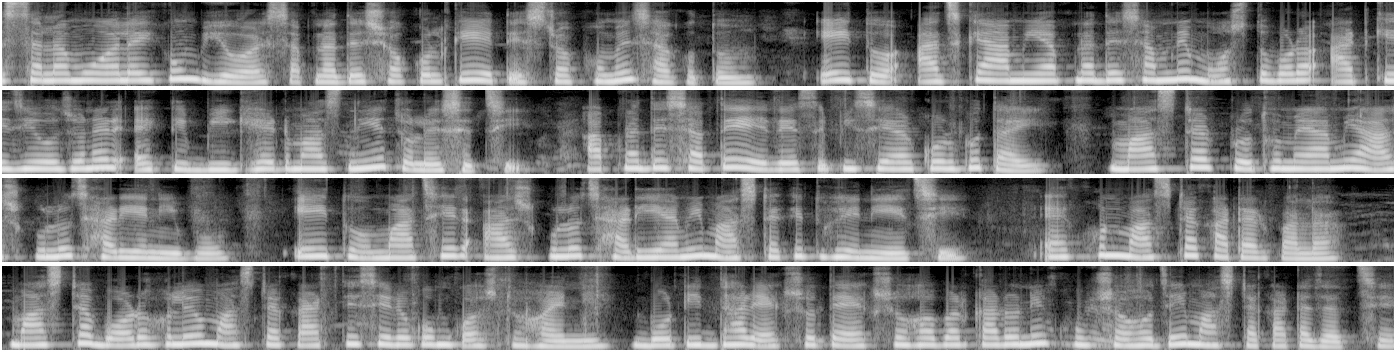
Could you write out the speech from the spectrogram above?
আসসালামু আলাইকুম ভিউয়ার্স, আপনাদের সকলকে টেস্ট অফ হোমে স্বাগতম। এই তো, আজকে আমি আপনাদের সামনে মস্ত বড় আট কেজি ওজনের একটি বিগ হেড মাছ নিয়ে চলে এসেছি। আপনাদের সাথে এই রেসিপি শেয়ার করব তাই। মাছটার প্রথমে আমি আঁশগুলো ছাড়িয়ে নিব। এই তো, মাছের আঁশগুলো ছাড়িয়ে আমি মাছটাকে ধুয়ে নিয়েছি। এখন মাছটা কাটার পালা। মাছটা বড় হলেও মাছটা কাটতে সেরকম কষ্ট হয়নি। বটির ধার একশোতে একশো হবার কারণে খুব সহজেই মাছটা কাটা যাচ্ছে।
